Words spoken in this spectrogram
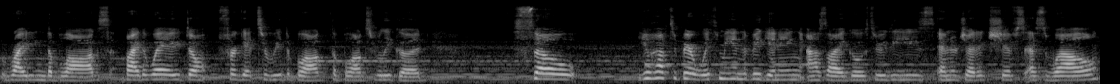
writing the blogs. By the way, don't forget to read the blog. The blog's really good. So you'll have to bear with me in the beginning as I go through these energetic shifts as well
